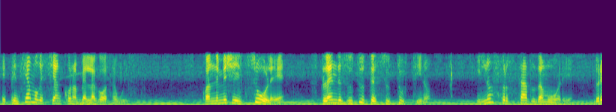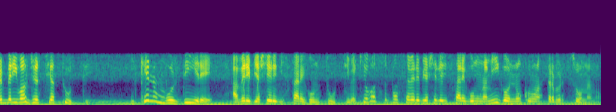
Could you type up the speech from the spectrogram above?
E pensiamo che sia anche una bella cosa questo. Quando invece il sole splende su tutto e su tutti, no? Il nostro stato d'amore dovrebbe rivolgersi a tutti. Il che non vuol dire avere piacere di stare con tutti, perché io posso, posso avere piacere di stare con un amico e non con un'altra persona, no?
